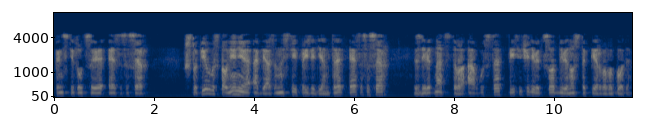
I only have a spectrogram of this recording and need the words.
Конституции СССР вступил в исполнение обязанностей президента СССР с 19 августа 1991 года.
